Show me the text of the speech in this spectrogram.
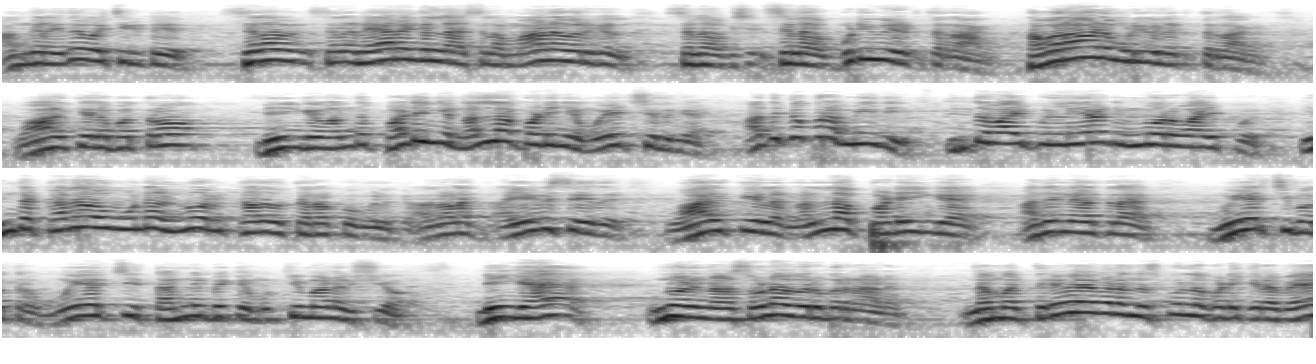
அங்கிற இதை வச்சுக்கிட்டு சில சில நேரங்கள்ல சில மாணவர்கள் சில விஷய- சில முடிவு எடுத்துறாங்க தவறான முடிவுகள் எடுத்துறாங்க வாழ்க்கையில பத்திரம் நீங்க வந்து படிங்க நல்லா படிங்க முயற்சி அதுக்கப்புறம் மீதி. இந்த வாய்ப்பு இல்லையா இன்னொரு வாய்ப்பு. இந்த கதவு உண்டா இன்னொரு கதவு திறக்கும் உங்களுக்கு. அதனால தயவு செய்து வாழ்க்கையில நல்லா படிங்க. அதே நேரத்துல முயற்சி மாத்திரம் முயற்சி தன்னம்பிக்கை முக்கியமான விஷயம். நீங்க இன்னொன்னு நான் சொல்ல விரும்புறேன் நான். நம்ம திருவேகடந்த ஸ்கூல்ல படிக்கிறவே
